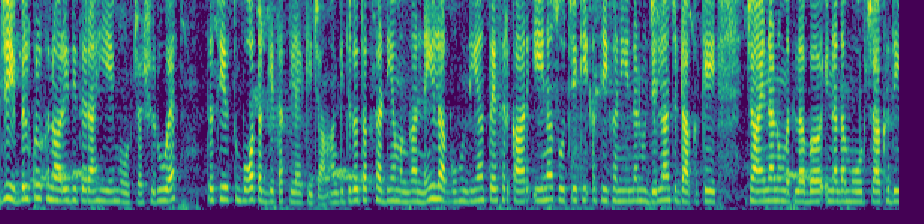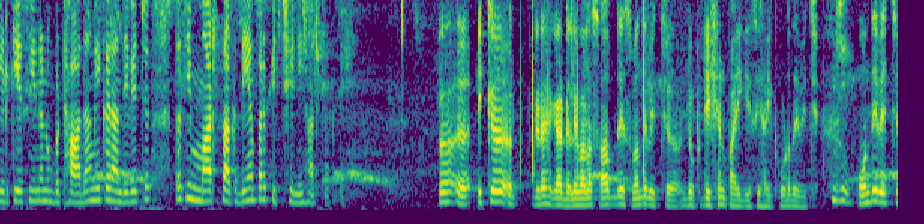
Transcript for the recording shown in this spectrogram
ਜੀ, ਬਿਲਕੁਲ ਖਨੌਰੀ ਦੀ ਤਰ੍ਹਾਂ ਹੀ ਇਹ ਮੋਰਚਾ ਸ਼ੁਰੂ ਹੈ। ਤੇ ਅਸੀਂ ਇਸ ਤੋਂ ਬਹੁਤ ਅੱਗੇ ਤੱਕ ਲੈ ਕੇ ਜਾਵਾਂਗੇ। ਜਦੋਂ ਤੱਕ ਸਾਡੀਆਂ ਮੰਗਾਂ ਨਹੀਂ ਲਾਗੂ ਹੁੰਦੀਆਂ ਤੇ ਸਰਕਾਰ ਇਹ ਨਾ ਸੋਚੇ ਕਿ ਅਸੀਂ ਖਣੀ ਇਹਨਾਂ ਨੂੰ ਜੇਲ੍ਹਾਂ 'ਚ ਡੱਕ ਕੇ ਜਾਂ ਇਹਨਾਂ ਨੂੰ ਮਤਲਬ ਇਹਨਾਂ ਦਾ ਮੋਰਚਾ ਖਦੇੜ ਕੇ ਅਸੀਂ ਇਹਨਾਂ ਨੂੰ ਬਿਠਾ ਦਾਂਗੇ ਘਰਾਂ ਦੇ ਵਿੱਚ, ਤਾਂ ਅਸੀਂ ਮਰ ਸਕਦੇ ਹਾਂ ਪਰ ਪਿੱਛੇ ਨਹੀਂ ਹਟ ਸਕਦੇ। ਇੱਕ ਜਿਹੜਾ ਹੈਗਾ ਡੱਲੇਵਾਲਾ ਸਾਹਿਬ ਦੇ ਸੰਬੰਧ ਵਿੱਚ ਜੋ ਪਟੀਸ਼ਨ ਪਾਈ ਗਈ ਸੀ ਹਾਈ ਕੋਰਟ ਦੇ ਵਿੱਚ ਜੀ। ਉਹਦੇ ਵਿੱਚ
